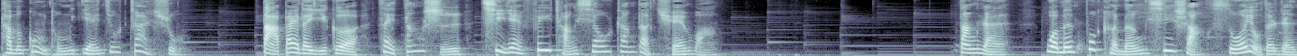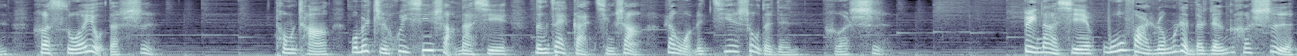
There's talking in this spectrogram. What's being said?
他们共同研究战术，打败了一个在当时气焰非常嚣张的拳王。当然，我们不可能欣赏所有的人和所有的事。通常，我们只会欣赏那些能在感情上让我们接受的人和事。对那些无法容忍的人和事，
